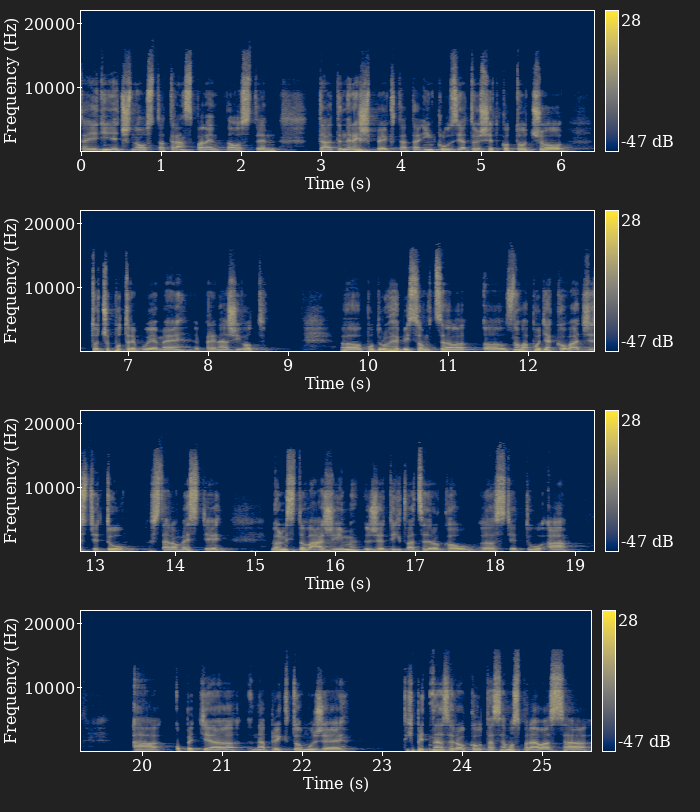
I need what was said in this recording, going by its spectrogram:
tá jedinečnosť, tá transparentnosť, ten, tá, ten rešpekt a tá inklúzia, to je všetko to čo, to, čo potrebujeme pre náš život. E, po druhé by som chcel e, znova poďakovať, že ste tu v starom meste. Veľmi si to vážim, že tých 20 rokov e, ste tu a, a opäť napriek tomu, že tých 15 rokov tá samozpráva sa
